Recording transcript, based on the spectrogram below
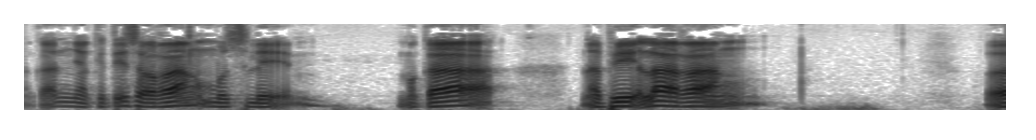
Akan menyakiti seorang muslim. Maka Nabi larang e,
